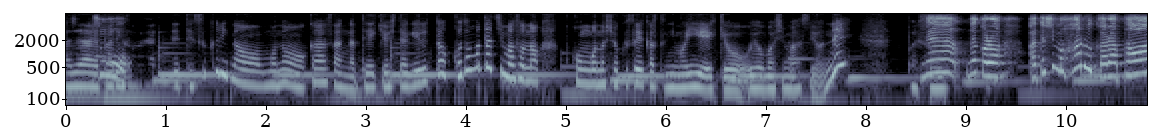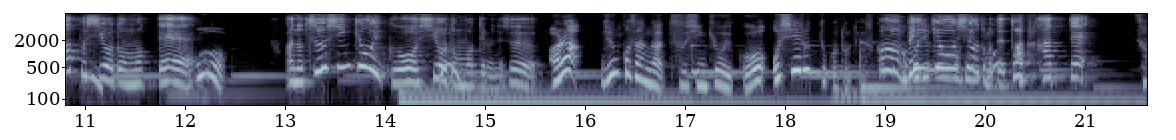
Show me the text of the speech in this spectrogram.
あじゃあやっぱりそう。やって手作りのものをお母さんが提供してあげると子どもたちもその今後の食生活にもいい影響を及ぼしますよね。ねだから私も春からパワーアップしようと思って、う。ん、あの通信教育をしようと思ってるんです。あら、純子さんが通信教育を教えるってことですか？うん、勉強をしようと思ってと買って。そ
